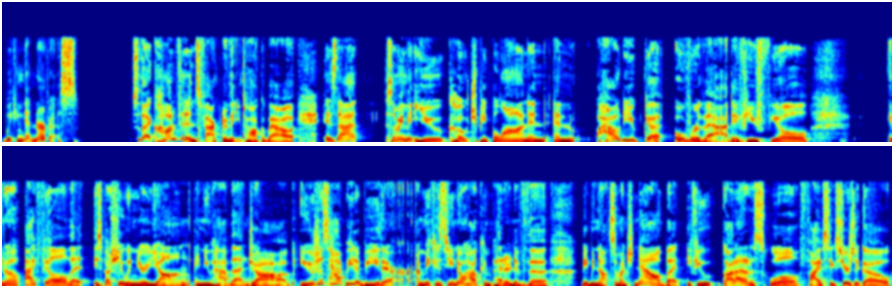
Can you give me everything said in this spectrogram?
we can get nervous. So that confidence factor that you talk about, is that something that you coach people on and, and how do you get over that? If you feel you know, I feel that especially when you're young and you have that job, you're just happy to be there. I mean, because you know how competitive the, maybe not so much now, but if you got out of school five, six years ago,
